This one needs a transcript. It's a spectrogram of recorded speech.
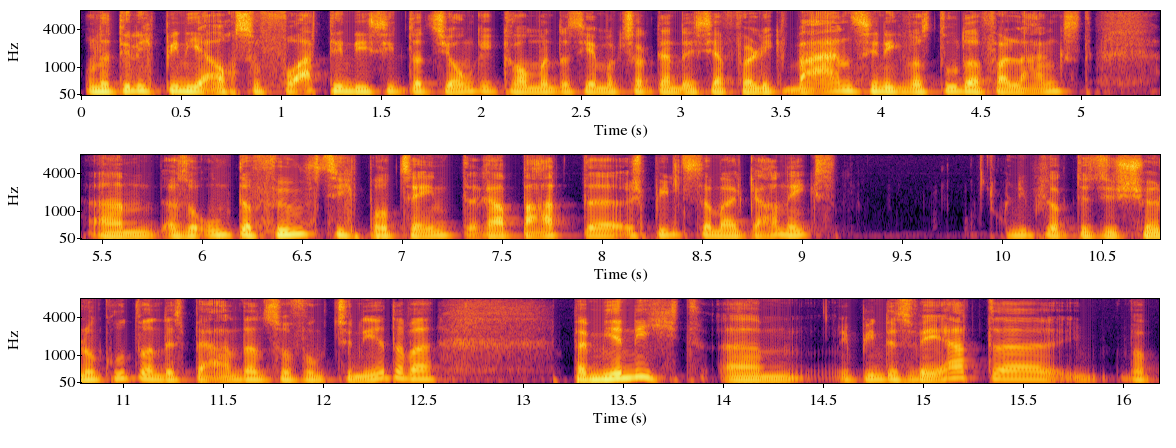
Und natürlich bin ich auch sofort in die Situation gekommen, dass jemand gesagt hat, das ist ja völlig wahnsinnig, was du da verlangst. Ähm, also unter 50% Rabatt äh, spielst du mal gar nichts. Und ich habe gesagt, das ist schön und gut, wenn das bei anderen so funktioniert, aber bei mir nicht. Ähm, ich bin das wert, äh, ich habe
